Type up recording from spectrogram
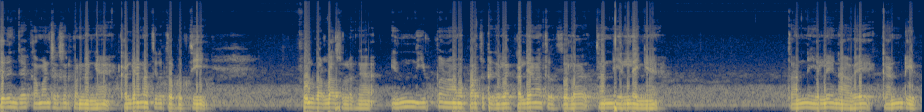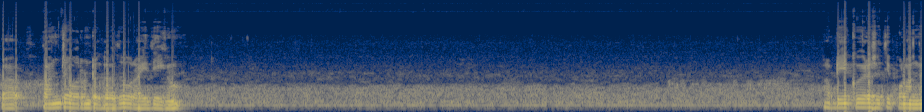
தெரிஞ்ச கமெண்ட் செக்ஷன் பண்ணுங்கள் கல்யாண திருத்தை பற்றி ஃபுல் வரலாறு சொல்லுங்கள் இந் இப்போ நாம் பார்த்துட்டுருக்கல கல்யாண திருத்தத்தில் தண்ணி இல்லைங்க. தண்ணி இல்லைனாவே கண்டிப்பாக பஞ்சம் வருன்றது ஒரு ஐதீகம். அப்படியே கோயிலை சுற்றி போகலாங்க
